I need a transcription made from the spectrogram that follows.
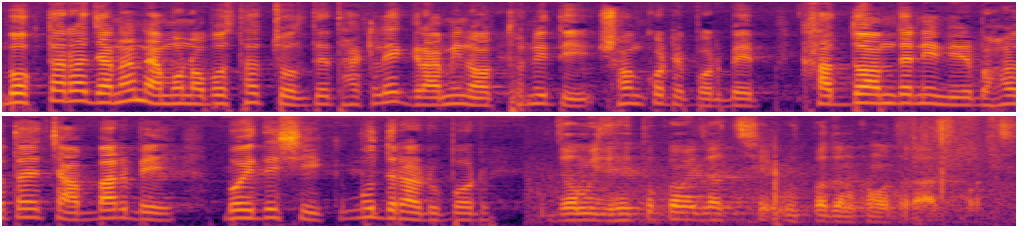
বক্তারা জানান এমন অবস্থা চলতে থাকলে গ্রামীণ অর্থনীতি সংকটে পড়বে। খাদ্য আমদানি নির্ভরতায় চাপ বাড়বে বৈদেশিক মুদ্রার উপর। জমি যেহেতু কমে যাচ্ছে উৎপাদন ক্ষমতা হ্রাস পাচ্ছে।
